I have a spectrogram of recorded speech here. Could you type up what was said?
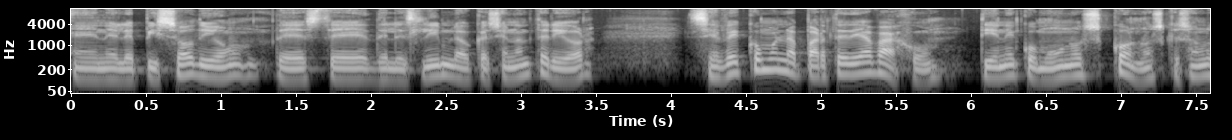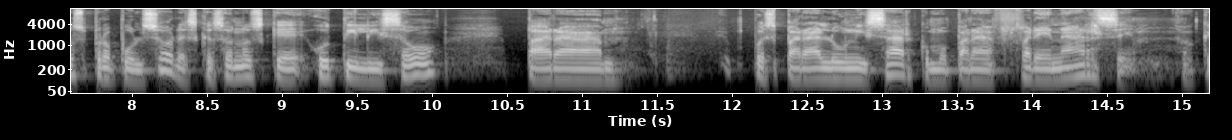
en el episodio de este, del Slim, la ocasión anterior, se ve como en la parte de abajo tiene como unos conos que son los propulsores, que son los que utilizó para pues para alunizar, como para frenarse, ¿ok?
